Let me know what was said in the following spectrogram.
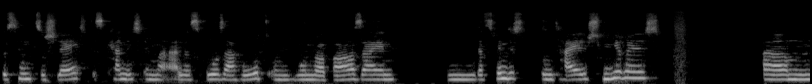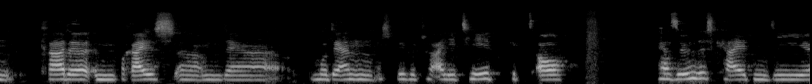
bis hin zu schlecht. Es kann nicht immer alles rosa-rot und wunderbar sein. Hm, das finde ich zum Teil schwierig. Ähm, Gerade im Bereich ähm, der modernen Spiritualität gibt es auch Persönlichkeiten, die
